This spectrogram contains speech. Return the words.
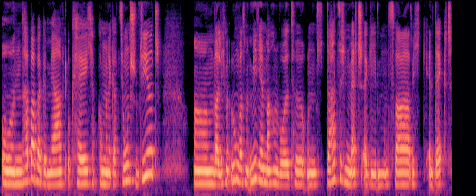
Und habe aber gemerkt, okay, ich habe Kommunikation studiert, ähm, weil ich mal irgendwas mit Medien machen wollte. Und da hat sich ein Match ergeben. Und zwar habe ich entdeckt,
